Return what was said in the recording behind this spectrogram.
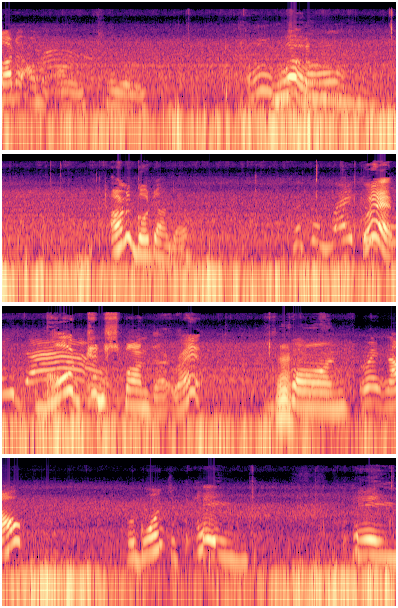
Got it on my arm, literally. Oh, Whoa. I want to go down there. Wait, gold can spawn there, right? Mm. Spawn. Right now, we're going to cave. Caves.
